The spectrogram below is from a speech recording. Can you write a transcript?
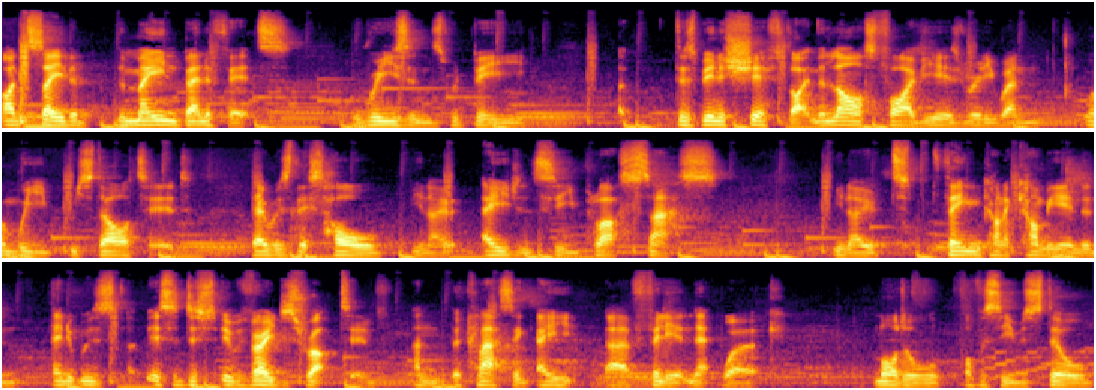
I'd say that the main benefits, reasons would be uh, there's been a shift like in the last five years really when when we we started there was this whole you know agency plus SaaS you know thing kind of coming in and, and it was it's a it was very disruptive and the classic a, uh, affiliate network model obviously was still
